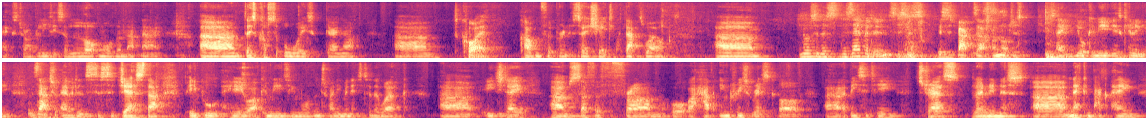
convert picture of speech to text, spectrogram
Exeter. I believe it's a lot more than that now. Um, those costs are always going up. Um, it's quite a carbon footprint associated with that as well. Um, and also there's, there's evidence, this is, this is backed up, I'm not just saying your commute is killing you. There's actual evidence to suggest that people who are commuting more than 20 minutes to their work uh, each day um, suffer from or have increased risk of uh, obesity, stress, loneliness, uh, neck and back pain,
